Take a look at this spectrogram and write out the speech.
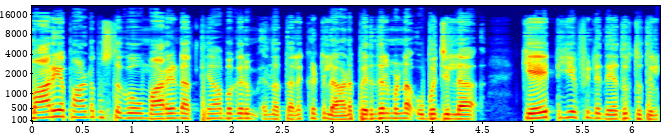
മാറിയ പാഠപുസ്തകവും മാറേണ്ട അധ്യാപകരും എന്ന തലക്കെട്ടിലാണ് പെരിന്തൽമണ്ണ ഉപജില്ല കെ ടി എഫിന്റെ നേതൃത്വത്തിൽ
